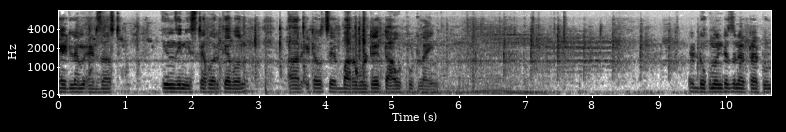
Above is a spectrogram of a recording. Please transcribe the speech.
headlamp adjust engine stopper cable আর এটা হচ্ছে বারো ভোল্টের একটা আউটপুট লাইন এর ডকুমেন্টের জন্য একটা টুল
